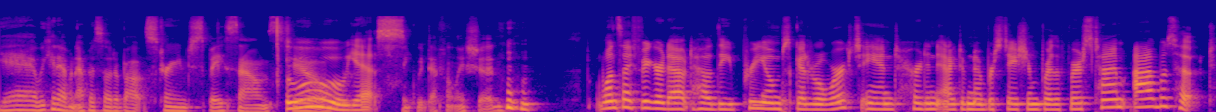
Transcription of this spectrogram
Yeah, we could have an episode about strange space sounds too. Ooh, yes. I think we definitely should. Once I figured out how the Priyom schedule worked and heard an active number station for the first time, I was hooked.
